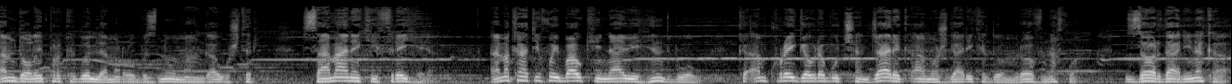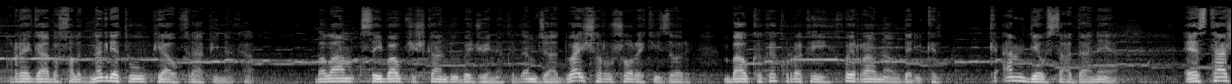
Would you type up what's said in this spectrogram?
ئەم دۆڵەی پڕکردووە لە مەڕ و بزن و مانگا وشتر سامانێکی فرەی هەیە ئەمە کاتی خۆی باوکی ناوی هند بووە و کە ئەم کوڕەی گەورە بوو چەند جارێک ئامۆژگاری کردووە مرۆڤ نەخوا زۆرداری نەکا ڕێگا بە خەڵک نەگرێت و پیاو خراپی نەکا. بەڵام قسەی باوکی شکاند و بەگوێی نەکرد ئەمجا دوای شەڕ و شۆڕێکی زۆر باوکەکە کوڕەکەی خۆی ڕاونا و دەری کرد کە ئەم دێو سەعدانەیە ئێستاش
